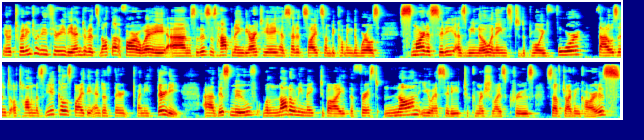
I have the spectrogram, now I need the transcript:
You know, 2023, the end of it's not that far away. Um, so this is happening. The RTA has set its sights on becoming the world's smartest city, as we know, and aims to deploy 4,000 autonomous vehicles by the end of 2030. Uh, this move will not only make Dubai the first non-US city to commercialize cruise self-driving cars,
